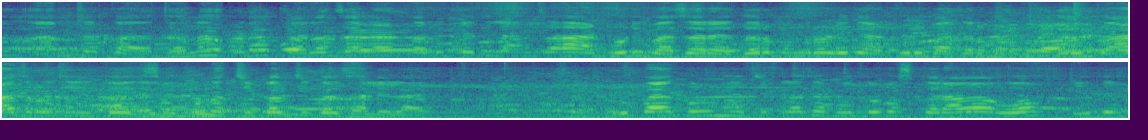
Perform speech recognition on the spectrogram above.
आमच्या का- तालुक्यातील आमचा आठवडी बाजार आहे. दर मंगळवारी ते आठवडी बाजार भरतो. परंतु आज रोजी इथे संपूर्ण चिखल चिखल झालेला आहे. कृपया करून या चिखलाचा बंदोबस्त करावा व इथे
